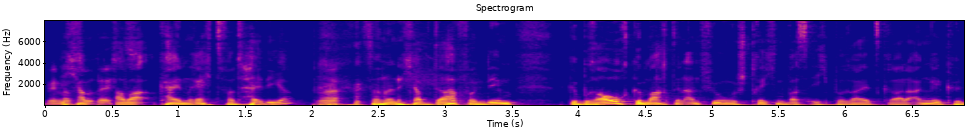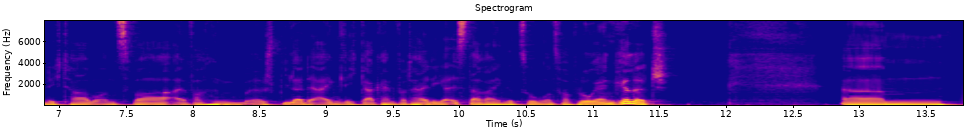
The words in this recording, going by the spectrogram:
Wen ich habe aber keinen Rechtsverteidiger, ah. sondern ich habe da von dem Gebrauch gemacht, in Anführungsstrichen, was ich bereits gerade angekündigt habe. Und zwar einfach ein äh, Spieler, der eigentlich gar kein Verteidiger ist, da reingezogen, und zwar Florian Grillitsch. Ähm,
